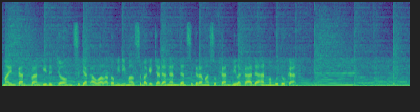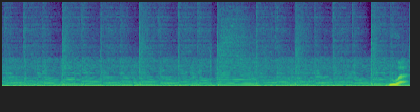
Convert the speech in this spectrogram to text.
mainkan Frankie de Jong sejak awal atau minimal sebagai cadangan dan segera masukkan bila keadaan membutuhkan. Dua,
